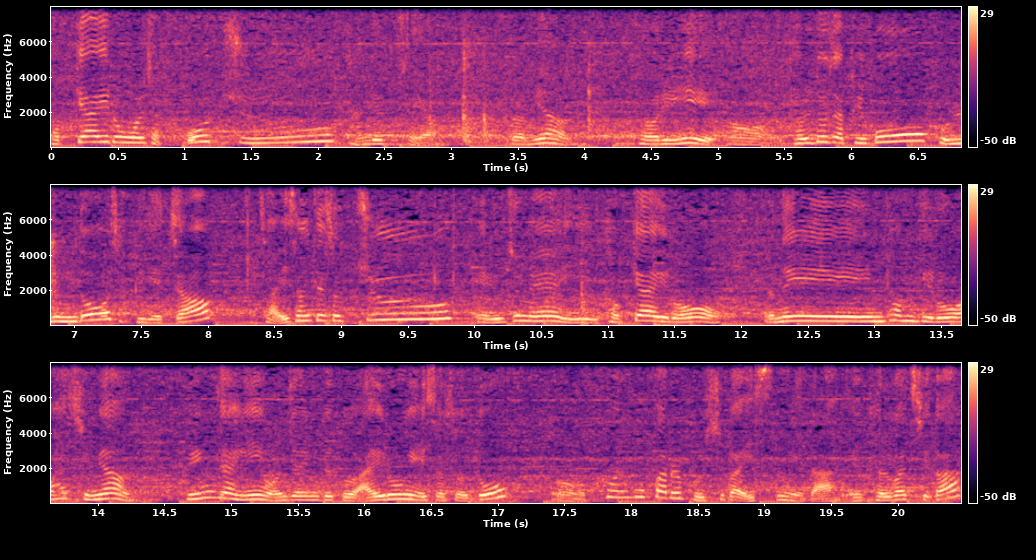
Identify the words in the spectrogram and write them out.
덮개 아이롱을 잡고 쭉 당겨주세요. 그러면 결이, 어, 결도 잡히고 볼륨도 잡히겠죠? 자, 이 상태에서 쭉, 예, 요즘에 이 덮개 아이롱 연예인 펌기로 하시면 굉장히 원장님들 그 아이롱에 있어서도 어, 큰 효과를 볼 수가 있습니다. 예, 결과치가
